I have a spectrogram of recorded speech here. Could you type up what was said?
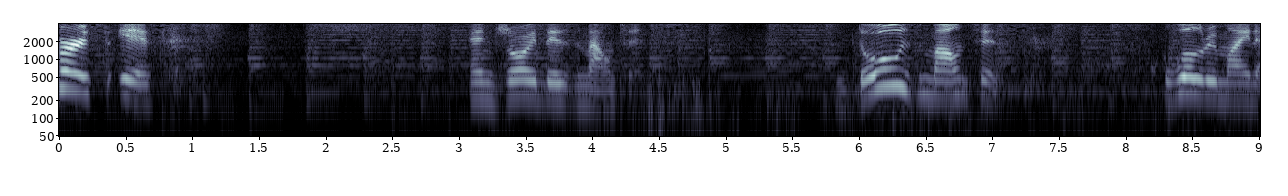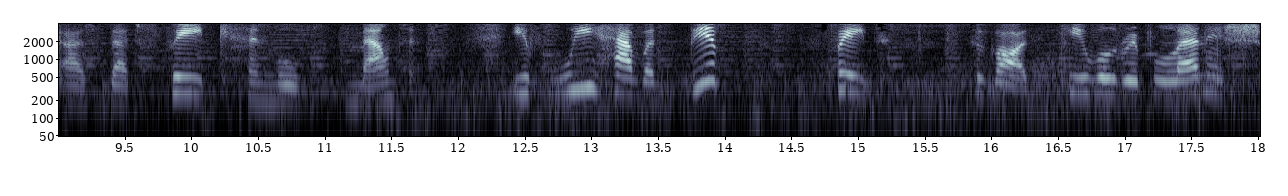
first is enjoy these mountains. Those mountains will remind us that faith can move mountains. If we have a deep faith to God, He will replenish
